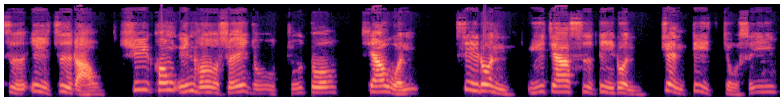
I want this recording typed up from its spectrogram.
指意自扰。虚空云何随汝足多？消文细论瑜伽师地论卷第九十一。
